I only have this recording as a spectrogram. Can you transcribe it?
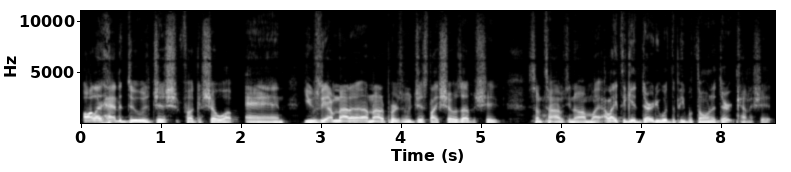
all I had to do is just fucking show up. And usually I'm not a I'm not a person who just like shows up and shit. Sometimes, you know, I'm like I like to get dirty with the people throwing the dirt kind of shit.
